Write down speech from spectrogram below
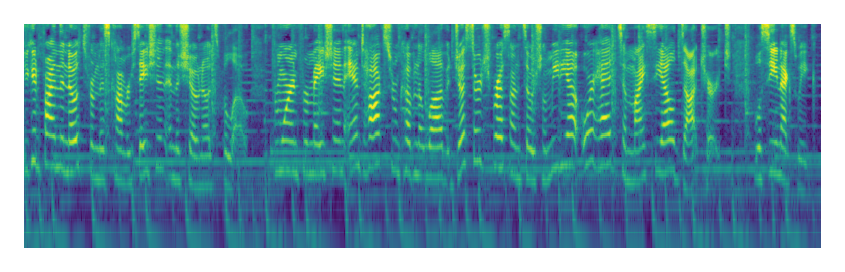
You can find the notes from this conversation in the show notes below. For more information and talks from Covenant Love, just search for us on social media or head to mycl.church. We'll see you next week.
